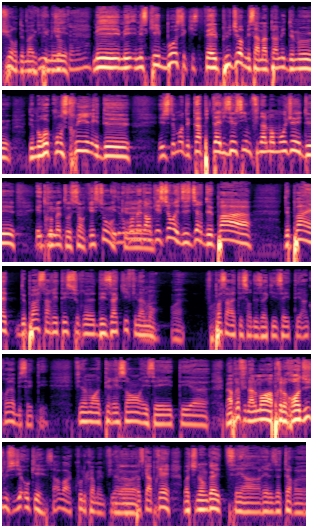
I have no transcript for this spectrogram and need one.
dur de ma vie. Mais, mais, mais, mais, ce qui est beau, c'est que c'était le plus dur, mais ça m'a permis de me, de me reconstruire et de, et justement de capitaliser aussi finalement mon jeu et de, et, de, remettre aussi en question. Et de me remettre en question et de se dire de pas, de pas être, de pas s'arrêter sur euh, des acquis finalement. Ouais, Faut pas s'arrêter sur des acquis, ça a été incroyable et ça a été finalement intéressant et c'était euh, mais après finalement après le rendu je me suis dit ok ça va cool quand même finalement. Parce qu'après Mathieu c'est un réalisateur euh,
